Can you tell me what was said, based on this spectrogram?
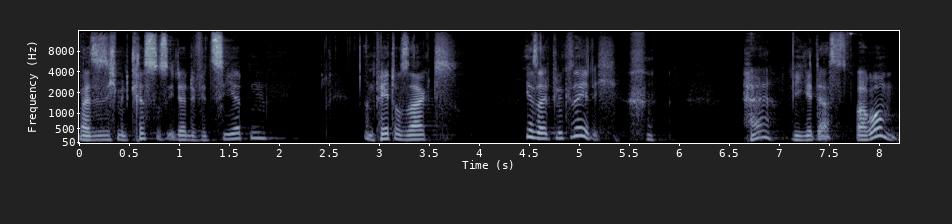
weil sie sich mit Christus identifizierten. Und Petrus sagt, ihr seid glückselig. Hä? Wie geht das? Warum?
